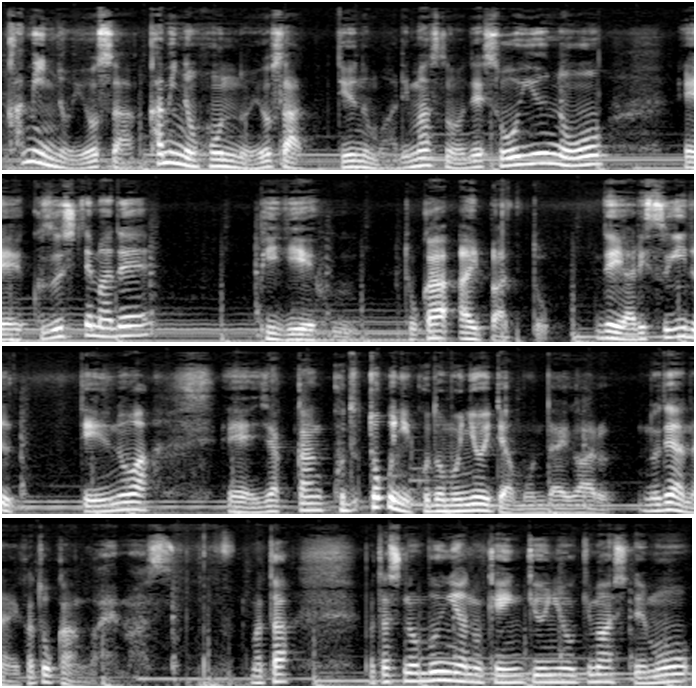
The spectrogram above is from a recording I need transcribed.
神の良さ神の本の良さっていうのもありますのでそういうのを、えー、崩してまで PDF とか iPad でやりすぎるっっていうのは、えー、若干特に子供においては問題があるのではないかと考えます。また私の分野の研究におきましても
